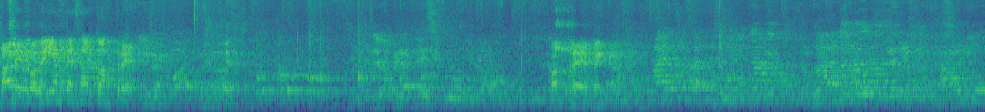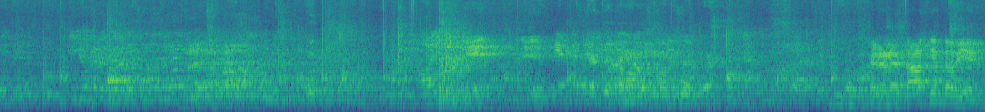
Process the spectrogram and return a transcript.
Vale, podéis empezar con tres. Con tres, venga. Pero lo estás haciendo bien.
